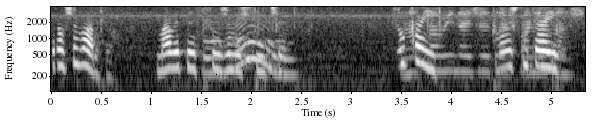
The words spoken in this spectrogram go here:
Proszę bardzo. Mamy ten stół rzemieślniczy. Mhm. Szukaj. No to widać, że coś Możesz tutaj- masz.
